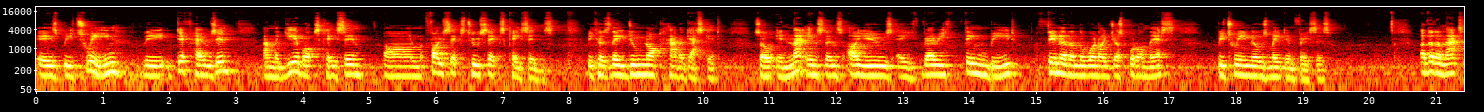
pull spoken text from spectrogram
is between the diff housing and the gearbox casing on 5626 casings because they do not have a gasket. So in that instance, I use a very thin bead, thinner than the one I just put on this, between those mating faces. Other than that,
